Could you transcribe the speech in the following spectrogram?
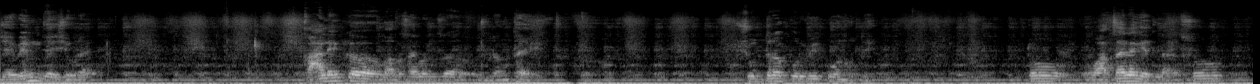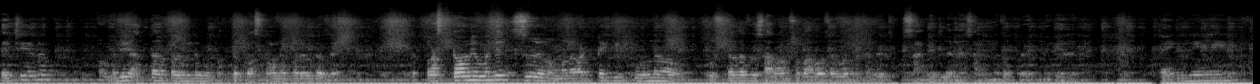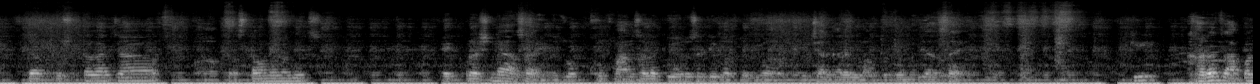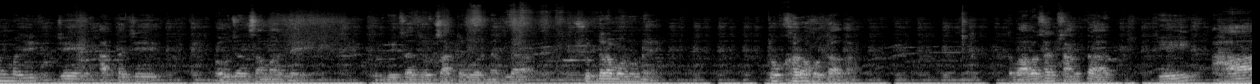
जय भीम जय शिवराय. काल एक बाबासाहेबांचा ग्रंथ आहे. शूद्र पूर्वी कोण होते? तो वाचायला घेतला. सो त्याची आहे ना म्हणजे आत्तापर्यंत मी फक्त प्रस्तावनेपर्यंतच आहे. तर प्रस्तावनेमध्येच मला वाटतं की पूर्ण पुस्तकाचा सारांश बाबासाहेबांनी सगळ्यात सांगितलेलं आहे सांगण्याचा प्रयत्न केलेला आहे. त्यांनी त्या पुस्तकाच्या प्रस्तावनेमध्येच एक प्रश्न असा आहे की जो खूप माणसाला क्युरिओसिटी करतो किंवा विचार करायला लावतो तो म्हणजे असा आहे की खरंच आपण म्हणजे जे आता जे बहुजन समाज आहे पूर्वीचा जो चातुर्वर्ण्यातला शूद्र म्हणून आहे तो खरं होता का? तर बाबासाहेब सांगतात की हा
